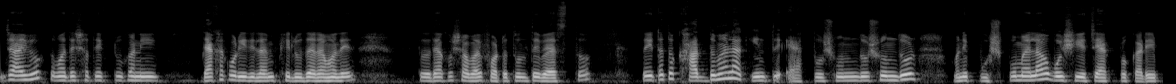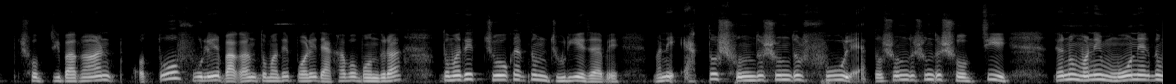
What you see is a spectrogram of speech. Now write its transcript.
যাই হোক, তোমাদের সাথে একটুখানি দেখা করিয়ে দিলাম, ফেলুদার আমাদের। তো দেখো, সবাই ফটো তুলতে ব্যস্ত। এটা তো খাদ্য মেলা কিন্তু এত সুন্দর সুন্দর মানে পুষ্প মেলাও বসিয়েছে এক প্রকারের সবজি বাগান, কত ফুলের বাগান তোমাদের পরে দেখাবো বন্ধুরা। তোমাদের চোখ একদম জুড়িয়ে যাবে। মানে এত সুন্দর সুন্দর ফুল, এত সুন্দর সুন্দর সবজি, যেন মানে মন একদম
